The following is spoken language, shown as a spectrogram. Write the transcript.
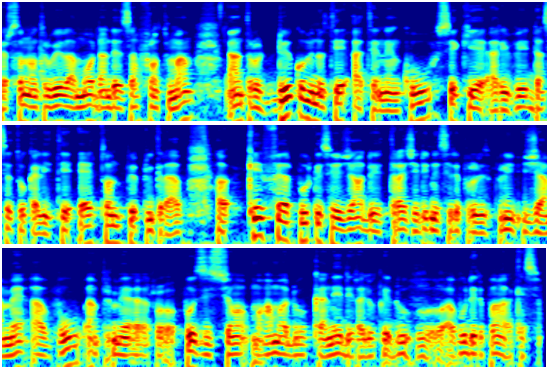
personnes ont trouvé la mort dans des affrontements entre deux communautés à Tenenkou. Ce qui est arrivé dans cette localité est un peu plus grave. que faire pour que ce genre de tragédie ne se reproduise plus jamais. À vous, en première position, Mohamedou Kane de Radio Clédou, à vous de répondre à la question.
